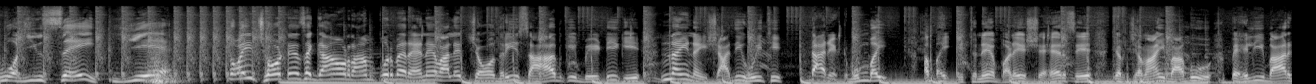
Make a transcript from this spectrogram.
व्हाट यू से ये तो वही छोटे से गाँव रामपुर में रहने वाले चौधरी साहब की बेटी की नई नई शादी हुई थी। डायरेक्ट मुंबई। अब भाई इतने बड़े शहर से जब जमाई बाबू पहली बार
